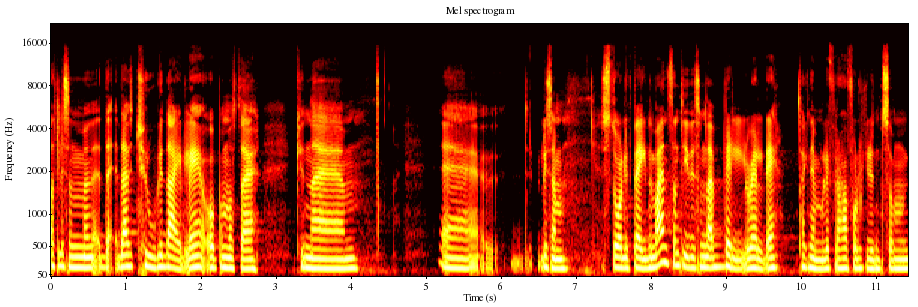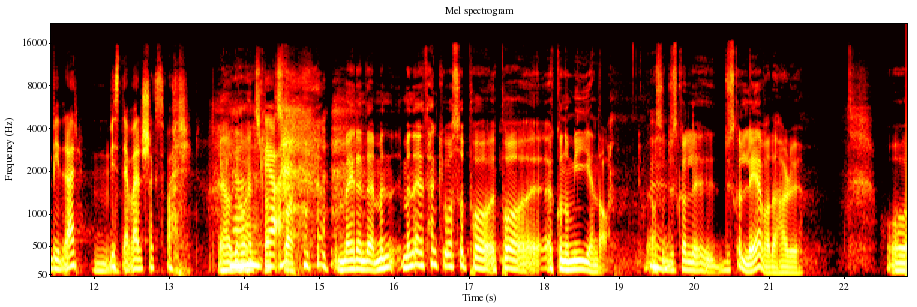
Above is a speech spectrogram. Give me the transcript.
At liksom, det, det er utrolig deilig å på en måte kunne eh, liksom stå litt på egne bein, samtidig som det er veldig, veldig takknemlig for å ha folk rundt som bidrar. Hvis det var et slags svar. Ja, det var et slags Ja. svar. Mer enn det. Men, men jeg tenker jo også på, på økonomien, da. Altså, Mm. du, skal, du skal leve av det her, du. Og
